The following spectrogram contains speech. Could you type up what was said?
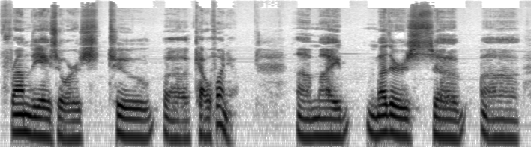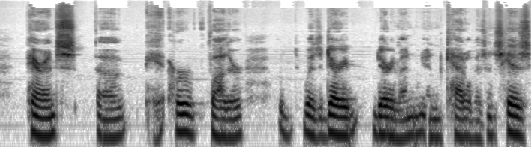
from the Azores to uh, California. Uh, my mother's parents, her father was a dairy dairyman in cattle business. His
